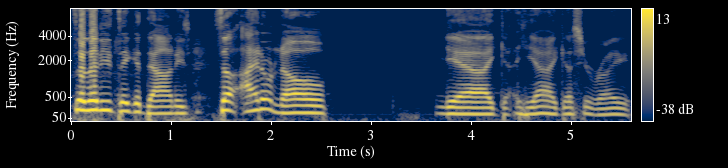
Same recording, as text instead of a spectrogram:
so then you take it down. He's so I don't know. Yeah, I gue- yeah, I guess you're right.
